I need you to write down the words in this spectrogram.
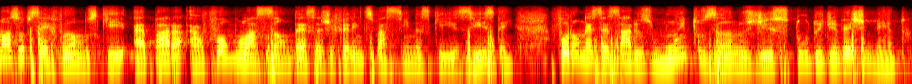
Nós observamos que é, para a formulação dessas diferentes vacinas que existem, foram necessários muitos anos de estudo e de investimento.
